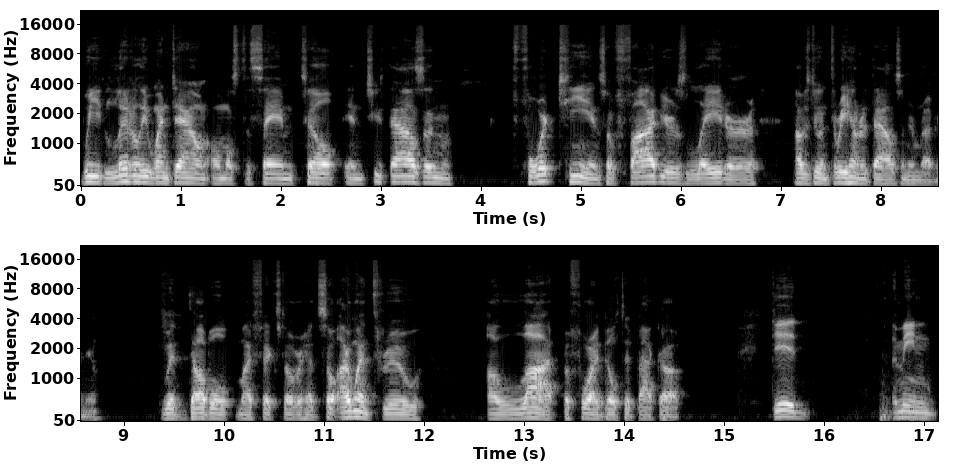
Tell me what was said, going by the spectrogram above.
we literally went down almost the same till in 2000- 14, so five years later, I was doing 300,000 in revenue with double my fixed overhead. So I went through a lot before I built it back up. Did I mean,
